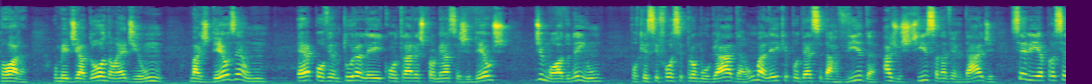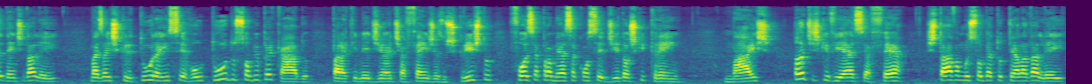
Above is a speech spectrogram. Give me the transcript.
Ora, o mediador não é de um, mas Deus é um. É, porventura, lei contrária às promessas de Deus? De modo nenhum porque se fosse promulgada uma lei que pudesse dar vida à justiça, na verdade, seria procedente da lei. Mas a Escritura encerrou tudo sob o pecado, para que, mediante a fé em Jesus Cristo, fosse a promessa concedida aos que creem. Mas, antes que viesse a fé, estávamos sob a tutela da lei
